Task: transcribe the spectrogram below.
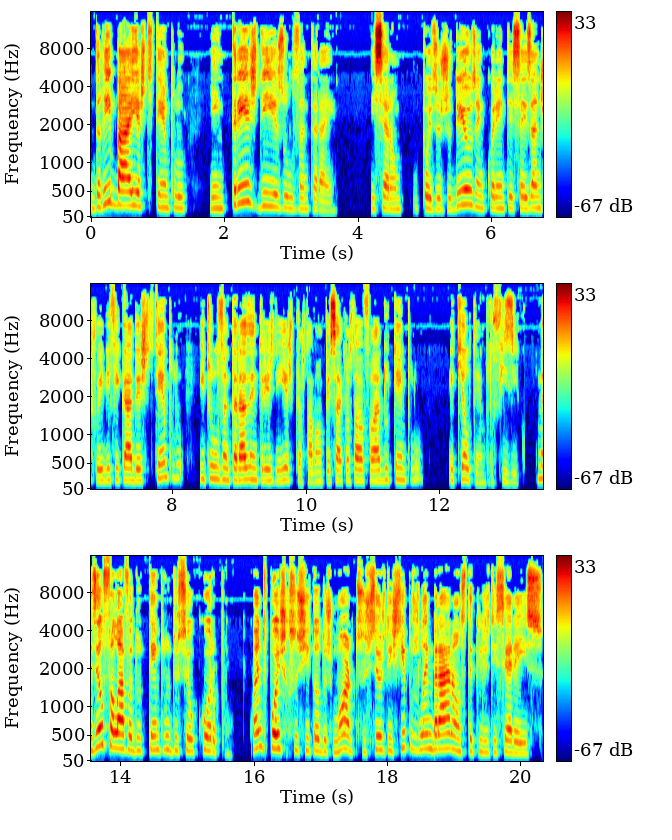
Derribai este templo e em três dias o levantarei. Disseram, pois, os judeus: Em 46 anos foi edificado este templo e tu levantarás em três dias, porque eles estavam a pensar que ele estava a falar do templo, aquele templo físico. Mas ele falava do templo do seu corpo. Quando, depois, ressuscitou dos mortos, os seus discípulos lembraram-se de que lhes dissera isso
